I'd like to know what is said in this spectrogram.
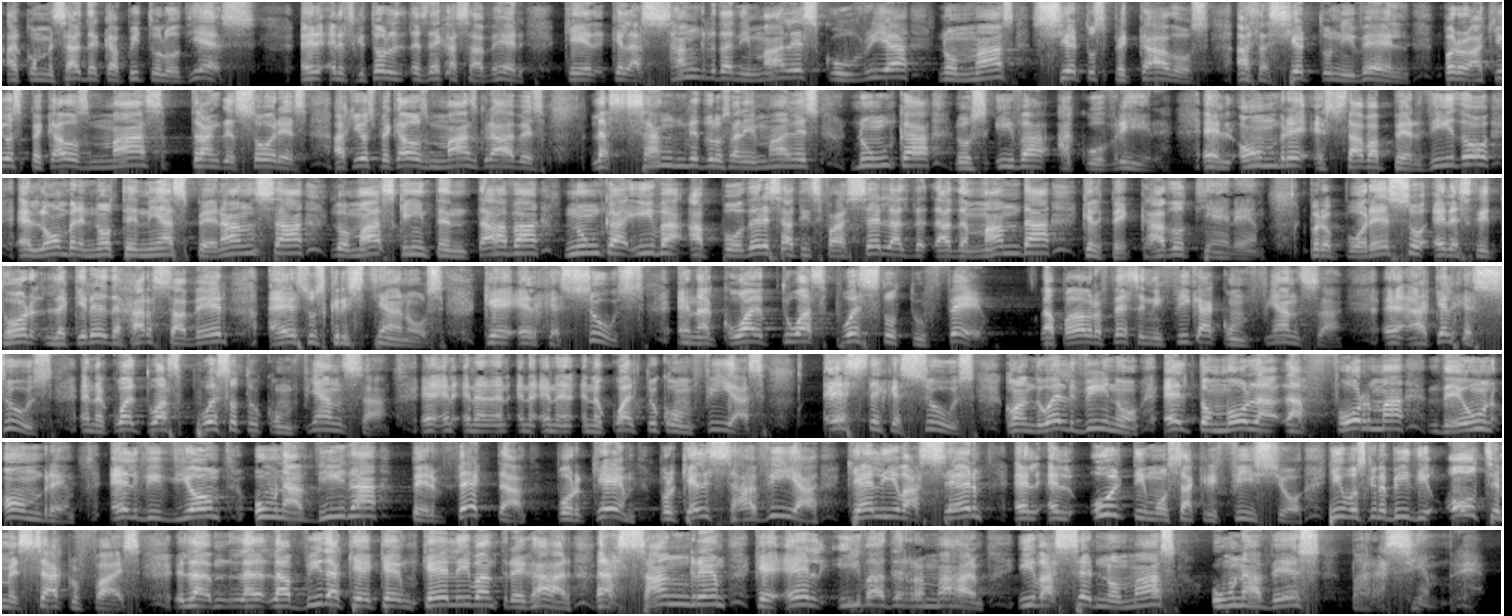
al comenzar del capítulo 10, El, escritor les deja saber que, que, la sangre de animales cubría nomás ciertos pecados hasta cierto nivel, pero aquellos pecados más transgresores, aquellos pecados más graves, la sangre de los animales nunca los iba a cubrir. El hombre estaba perdido, el hombre no tenía esperanza, lo más que intentaba nunca iba a poder satisfacer la, la demanda que el pecado tiene. Pero por eso el escritor le quiere dejar saber esos cristianos que el Jesús en el cual tú has puesto tu fe, la palabra fe significa confianza. Eh, aquel Jesús en el cual tú has puesto tu confianza, en, el cual tú confías. Este Jesús, cuando Él vino, Él tomó la, forma de un hombre. Él vivió una vida perfecta. ¿Por qué? Porque Él sabía que Él iba a ser el, último sacrificio. He was going to be the ultimate sacrifice. La, vida que, que, que Él iba a entregar, la sangre que Él iba a derramar, iba a ser nomás una vez para siempre.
